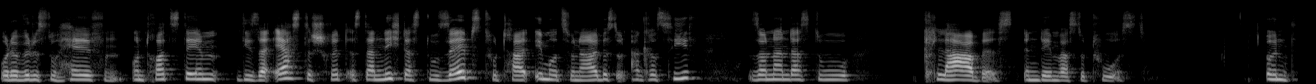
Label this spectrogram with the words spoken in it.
Oder würdest du helfen? Und trotzdem, dieser erste Schritt ist dann nicht, dass du selbst total emotional bist und aggressiv, sondern dass du klar bist in dem, was du tust. Und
